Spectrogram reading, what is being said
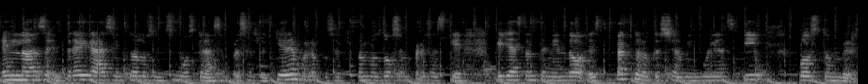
en las entregas y en todos los insumos que las empresas requieren. Bueno pues aquí vemos dos empresas que, que ya están teniendo este impacto lo que es Sherwin Williams y Boston Beer.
